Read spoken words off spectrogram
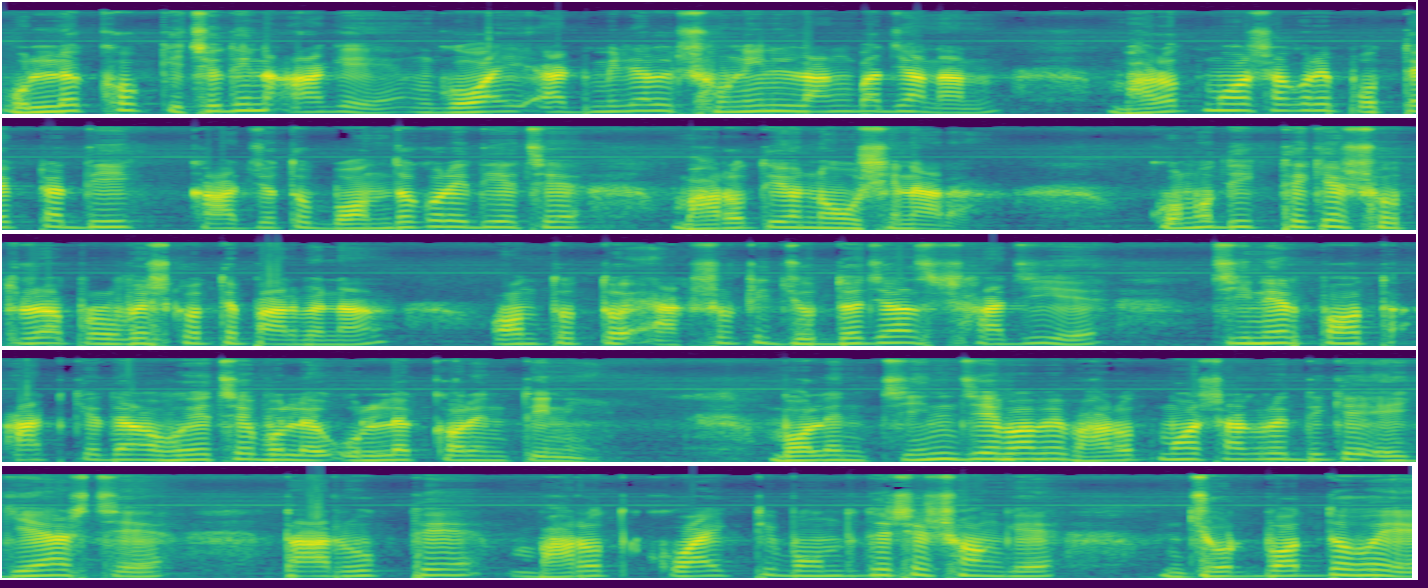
উল্লেখ্য, কিছুদিন আগে গোয়াই অ্যাডমিরাল সুনীল লাংবা জানান, ভারত মহাসাগরে প্রত্যেকটা দিক কার্যত বন্ধ করে দিয়েছে ভারতীয় নৌসেনারা। কোনো দিক থেকে শত্রুরা প্রবেশ করতে পারবে না। অন্তত একশোটি যুদ্ধজাহাজ সাজিয়ে চীনের পথ আটকে দেওয়া হয়েছে বলে উল্লেখ করেন তিনি। বলেন, চীন যেভাবে ভারত মহাসাগরের দিকে এগিয়ে আসছে, তা রুখতে ভারত কয়েকটি বন্ধু দেশের সঙ্গে জোটবদ্ধ হয়ে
